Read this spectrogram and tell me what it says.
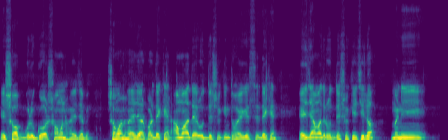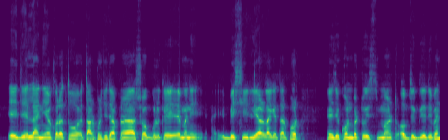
এই সবগুলো গড় সমান হয়ে যাবে। সমান হয়ে যাওয়ার পর দেখেন, আমাদের উদ্দেশ্য কিন্তু হয়ে গেছে। দেখেন, এই যে আমাদের উদ্দেশ্য কী ছিল? মানে এই যে লাইন ইয়া করা, তো তারপর যদি আপনারা সবগুলোকে মানে বেশি লেয়ার লাগে, তারপর এই যে কনভার্ট টু স্মার্ট অবজেক্ট দিয়ে দিবেন,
